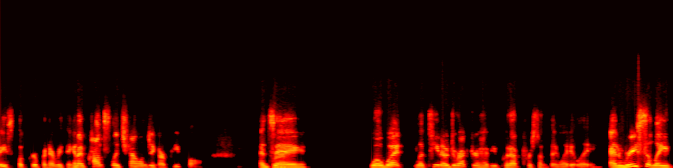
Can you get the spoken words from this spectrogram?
facebook group and everything and i'm constantly challenging our people and Right. saying well, what Latino director have you put up for something lately? And recently,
